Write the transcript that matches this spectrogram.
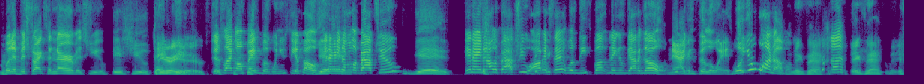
But if it strikes a nerve, it's you. It's you. Thank you. Period. Just like on Facebook when you see a post, it ain't all about you. Yes. It ain't all about you. All they said was these fuck niggas gotta go. Now you feel away. Well, you're one of them. Exactly. Exactly.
